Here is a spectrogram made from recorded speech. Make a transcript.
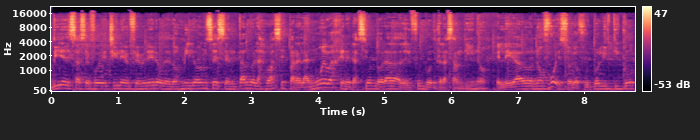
Bielsa se fue de Chile en febrero de 2011 sentando las bases para la nueva generación dorada del fútbol trasandino. El legado no fue solo futbolístico,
